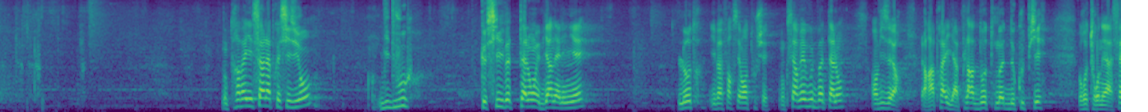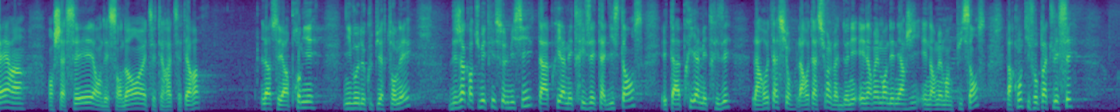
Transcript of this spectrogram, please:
Donc travaillez ça, la précision. Dites-vous que si votre talon est bien aligné, l'autre, il va forcément toucher. Donc servez-vous de votre talon en viseur. Alors après, il y a plein d'autres modes de coup de pied retournés à faire, hein, en chassé, en descendant, etc. etc. Là, c'est un premier niveau de coup de pied retourné. Déjà, quand tu maîtrises celui-ci, tu as appris à maîtriser ta distance et tu as appris à maîtriser la rotation. La rotation, elle va te donner énormément d'énergie, énormément de puissance. Par contre, il ne faut pas te laisser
